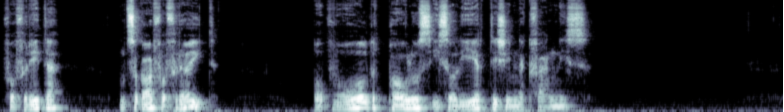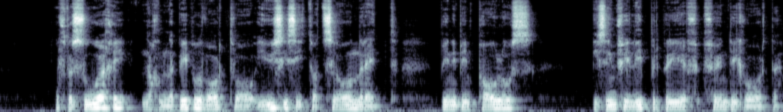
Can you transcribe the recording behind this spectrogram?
von Frieden und sogar von Freude, obwohl der Paulus isoliert ist in einem Gefängnis. Auf der Suche nach einem Bibelwort, wo in unsere Situation redet, bin ich beim Paulus in seinem Philipperbrief fündig geworden.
